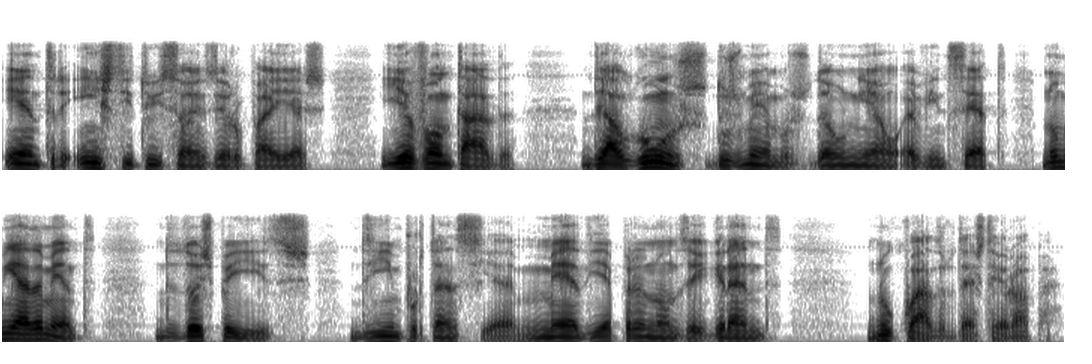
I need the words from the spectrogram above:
entre instituições europeias e a vontade de alguns dos membros da União a 27, nomeadamente de dois países de importância média, para não dizer grande, no quadro desta Europa.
